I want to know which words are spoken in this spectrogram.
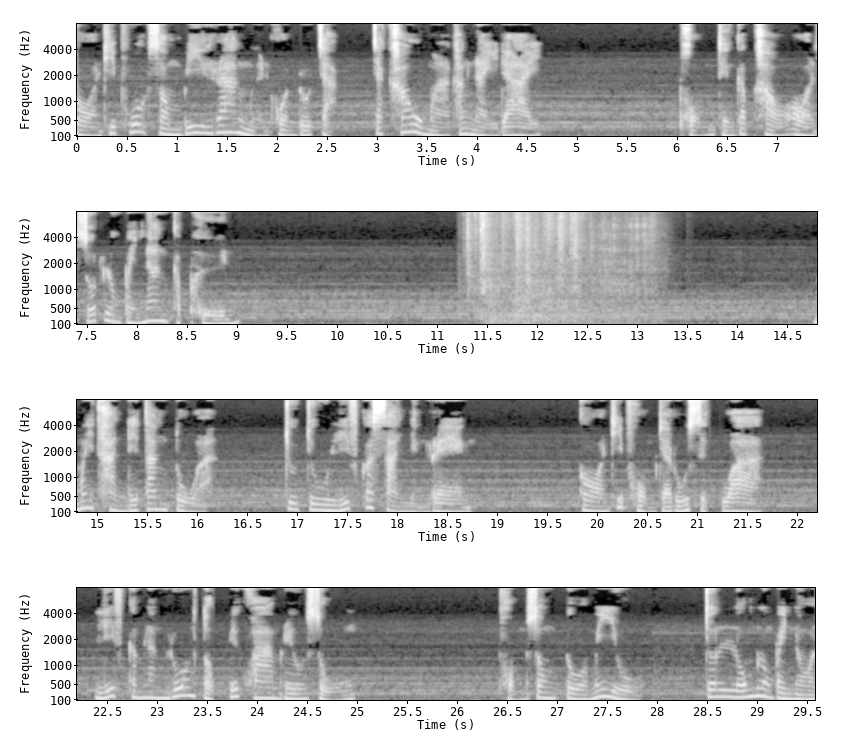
ก่อนที่พวกซอมบี้ร่างเหมือนคนรู้จัก จะเข้ามาข้างในได้ ผมถึงกับเข่าอ่อนซุดลงไปนั่งกับพื้น ไม่ทันได้ตั้งตัวจู่ๆลิฟต์ก็สั่นอย่างแรง ก่อนที่ผมจะรู้สึกว่า ลิฟต์กำลังร่วงตกด้วยความเร็วสูง ผมทรงตัวไม่อยู่ จนล้มลงไปนอน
